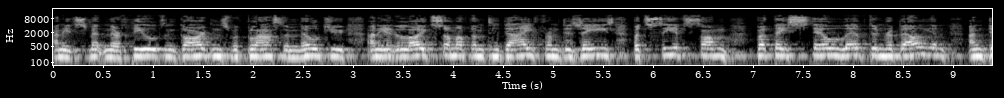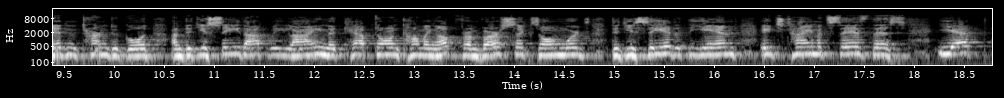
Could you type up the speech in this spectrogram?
and He had smitten their fields and gardens with blast and mildew and He had allowed some of them to die from disease but saved some, but they still lived in rebellion and didn't turn to God. And did you see that wee line that kept on coming up from verse 6 onwards? Did you see it at the end? Each time it says this, yet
